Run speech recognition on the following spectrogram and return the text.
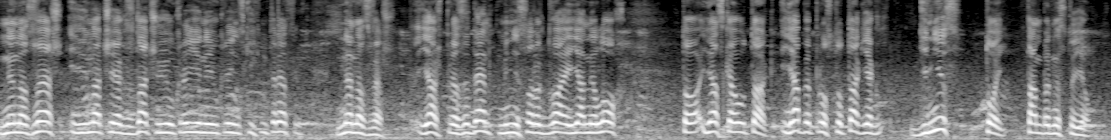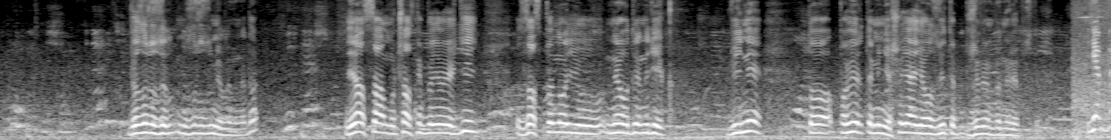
не назвеш, і іначе як здачею України і українських інтересів не назвеш. Я ж президент, мені 42 і я не лох, то я скажу так, я би просто так, як Денис той, там би не стояв. Ви зрозу- зрозуміли мене, так? Я сам учасник бойових дій за спиною не один рік війни, то повірте мені, що я його звідти живим би не випустив. Якби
